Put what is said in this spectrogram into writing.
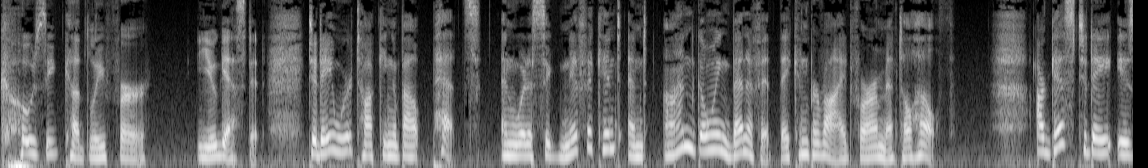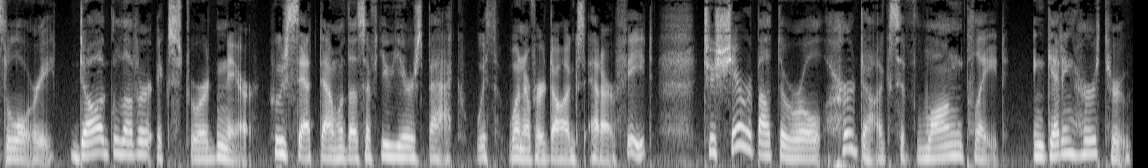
cozy, cuddly fur. You guessed it. Today we're talking about pets and what a significant and ongoing benefit they can provide for our mental health. Our guest today is Lori, dog lover extraordinaire, who sat down with us a few years back with one of her dogs at our feet to share about the role her dogs have long played in getting her through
